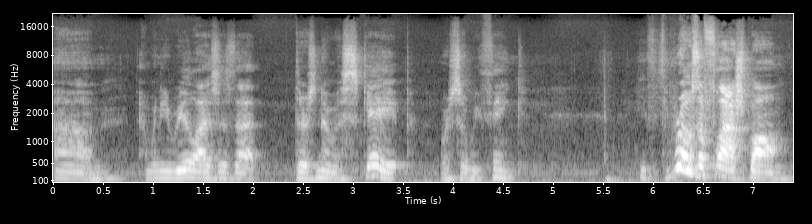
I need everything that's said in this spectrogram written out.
Um, and when he realizes that there's no escape, or so we think, he throws a flash bomb.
